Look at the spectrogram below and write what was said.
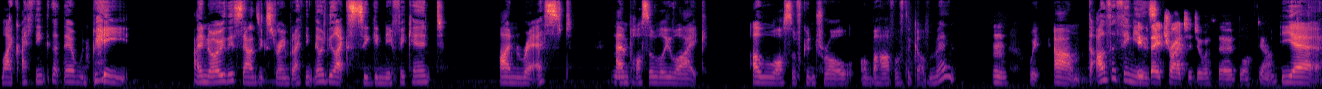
like I think that there would be I know this sounds extreme, but I think there would be like significant unrest Mm. and possibly like a loss of control on behalf of the government. Mm. Which, um, the other thing is If they tried to do a third lockdown, yeah,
